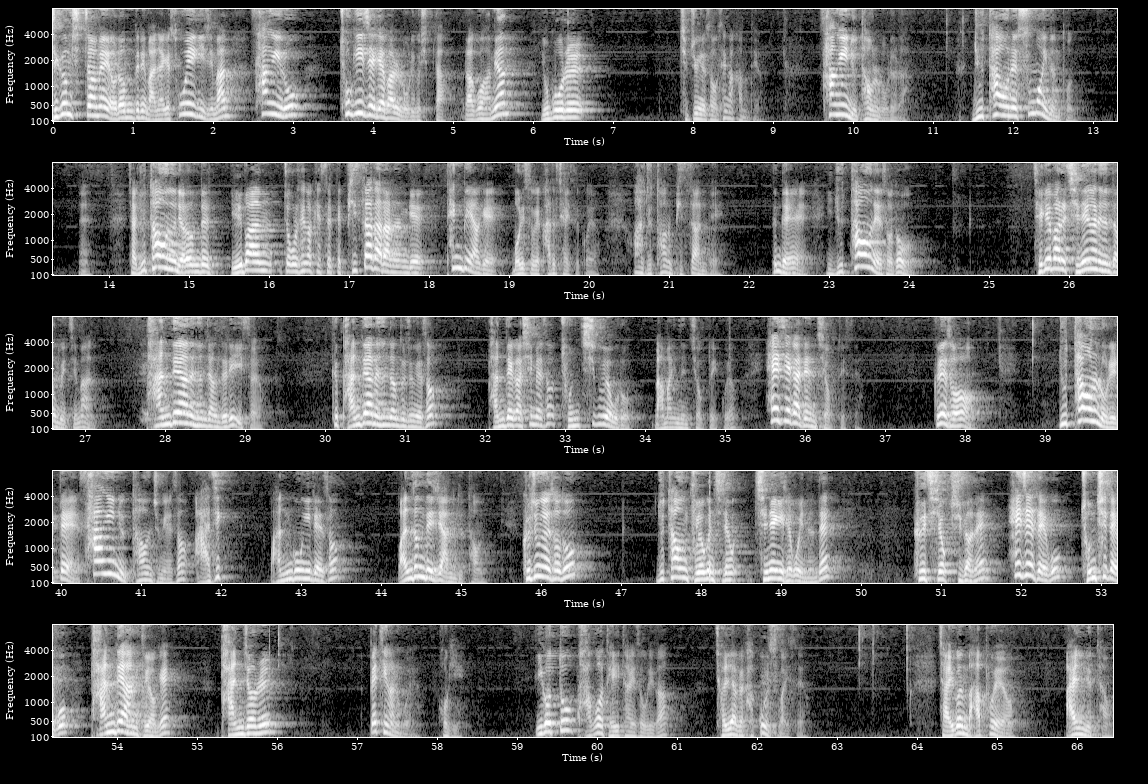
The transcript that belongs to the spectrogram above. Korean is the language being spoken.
지금 시점에 여러분들이 만약에 소액이지만 상위로 초기 재개발을 노리고 싶다라고 하면 요거를 집중해서 생각하면 돼요. 상위 뉴타운을 노려라. 뉴타운에 숨어있는 돈. 예. 자, 뉴타운은 여러분들 일반적으로 생각했을 때 비싸다라는 게 팽배하게 머릿속에 가득 차 있을 거예요. 아, 뉴타운은 비싼데. 근데 이 뉴타운에서도 재개발을 진행하는 현장도 있지만 반대하는 현장들이 있어요. 그 반대하는 현장들 중에서 반대가 심해서 존치구역으로 남아있는 지역도 있고요. 해제가 된 지역도 있어요. 그래서 뉴타운을 노릴 때 상위 뉴타운 중에서 아직 완공이 돼서 완성되지 않은 뉴타운 그 중에서도 뉴타운 구역은 진행 이 되고 있는데 그 지역 주변에 해제되고 존치되고 반대한 구역에 반전을 배팅하는 거예요. 거기에. 이것도 과거 데이터에서 우리가 전략을 갖고 올 수가 있어요. 자, 이건 마포예요. 아현 뉴타운.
